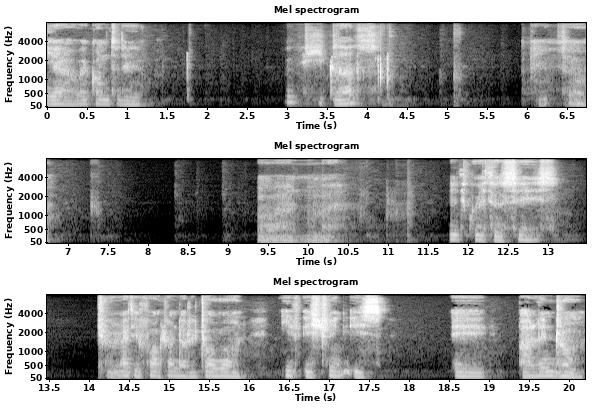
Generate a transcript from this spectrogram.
Yeah, welcome to the V class. Okay, so our number eight question says should write a function that return one if a string is a palindrome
